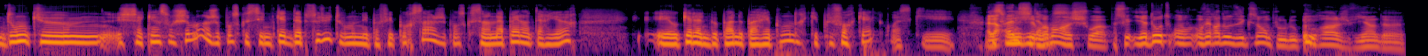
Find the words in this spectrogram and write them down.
Donc, euh, chacun son chemin. Je pense que c'est une quête d'absolu. Tout le monde n'est pas fait pour ça. Je pense que c'est un appel intérieur et auquel elle ne peut pas ne pas répondre, qui est plus fort qu'elle, quoi. Ce qui est. Alors elle, c'est vraiment un choix, parce qu'il y a d'autres. On, verra d'autres exemples où le courage vient de,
